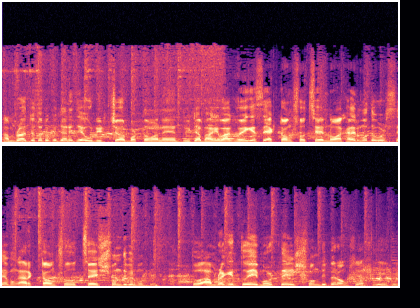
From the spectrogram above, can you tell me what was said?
আমরা যতটুকু জানি যে উড়িরচর বর্তমানে দুইটা ভাগে ভাগ হয়ে গেছে। একটা অংশ হচ্ছে নোয়াখালীর মধ্যে পড়ছে এবং আরেকটা অংশ হচ্ছে সন্দ্বীপের মধ্যে। তো আমরা কিন্তু এই মুহূর্তে সন্দ্বীপের অংশে আছি, এই যে।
